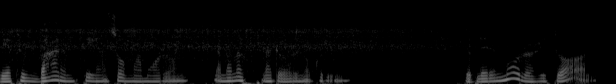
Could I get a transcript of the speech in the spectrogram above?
vet hur varmt det är en sommarmorgon när man öppnar dörren och går in. Det blir en morgonritual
